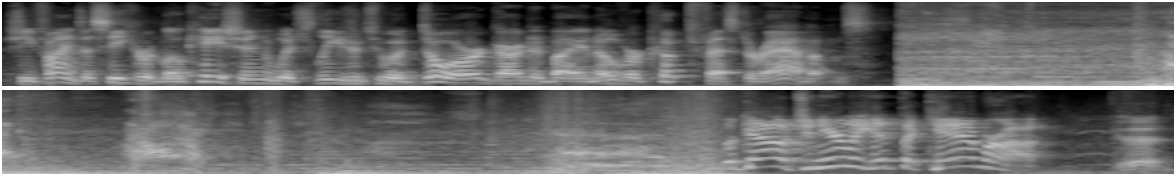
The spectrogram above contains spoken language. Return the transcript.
She finds a secret location which leads her to a door guarded by an overcooked Fester Addams. Look out, you nearly hit the camera! Good.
